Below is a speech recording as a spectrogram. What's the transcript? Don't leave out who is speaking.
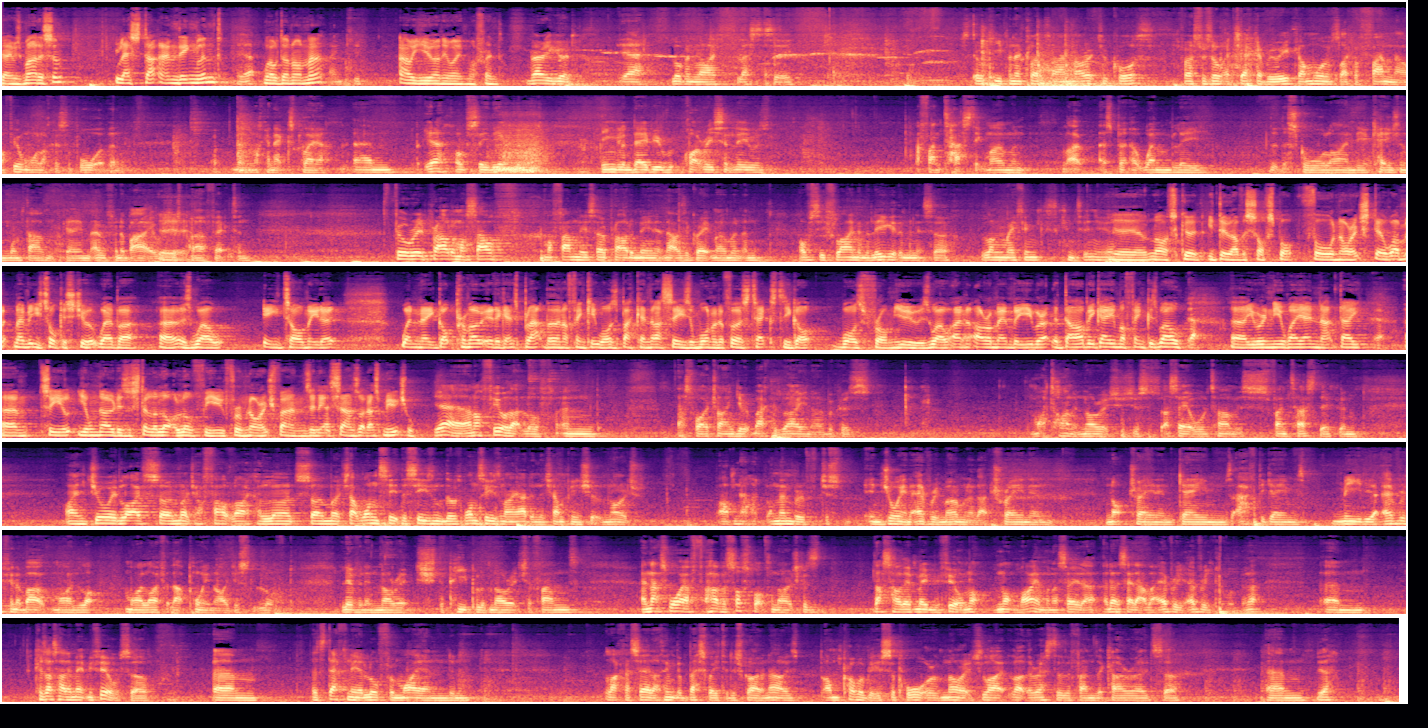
Speaker 1: James Maddison, Leicester and England.
Speaker 2: Yeah.
Speaker 1: Well done on that.
Speaker 2: Thank you.
Speaker 1: How are you anyway, my friend?
Speaker 2: Very good. Yeah, loving life, Leicester City. Still keeping a close eye on Norwich, of course. First result I check every week. I'm almost like a fan now. I feel more like a supporter than than like an ex-player. Um, but yeah, obviously the England the England debut quite recently was a fantastic moment. Like spent at Wembley, the, the scoreline, the occasion, 1000th game, everything about it was
Speaker 1: Yeah.
Speaker 2: just perfect. And feel really proud of myself. My family is so proud of me, and that was a great moment. And obviously flying in the league at the minute, so long may things continue.
Speaker 1: Yeah, yeah, life's good. You do have a soft spot for Norwich still. I remember you talking to Stuart Webber uh, as well. He told me that when they got promoted against Blackburn, I think it was back in last season, one of the first texts he got was from you as well. And I remember you were at the Derby game, I think, as well.
Speaker 2: Yeah.
Speaker 1: Uh, you were in the away end that day. Um, so you, you'll know there's still a lot of love for you from Norwich fans, and it sounds like that's mutual.
Speaker 2: Yeah, and I feel that love, and that's why I try and give it back as well, you know, because my time at Norwich was just, I say it all the time, it's fantastic, and I enjoyed life so much. I felt like I learnt so much. That one se- the season, there was one season I had in the Championship with Norwich. I've I remember just enjoying every moment of that training, not training, games, after games, media, everything about my lo- my life at that point. I just loved living in Norwich, the people of Norwich, the fans, and that's why I have a soft spot for Norwich because that's how they've made me feel. I'm not not lying when I say that. I don't say that about every every club, you know, um, because that's how they make me feel. So um, there's definitely a love from my end, and like I said, I think the best way to describe it now is I'm probably a supporter of Norwich, like like the rest of the fans at Carrow Road. So um, yeah.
